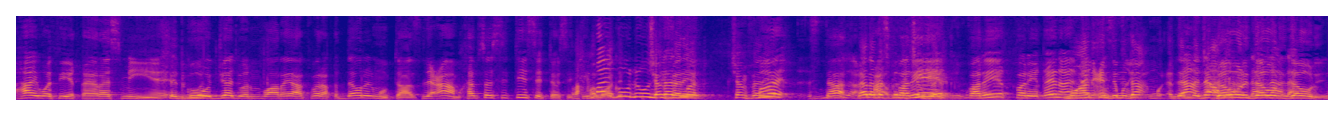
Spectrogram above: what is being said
هاي وثيقة رسمية شو تقول جدول مباريات فرق الدوري الممتاز لعام 65 66 رحمة ما. يقولون جدول؟ كم ما فريق؟ أستاذ لا، لا، بس فريق فريق؟ فريق فريقين مو هاي أنا عندي. دوري- لا، دوري- لا، دوري. لا،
